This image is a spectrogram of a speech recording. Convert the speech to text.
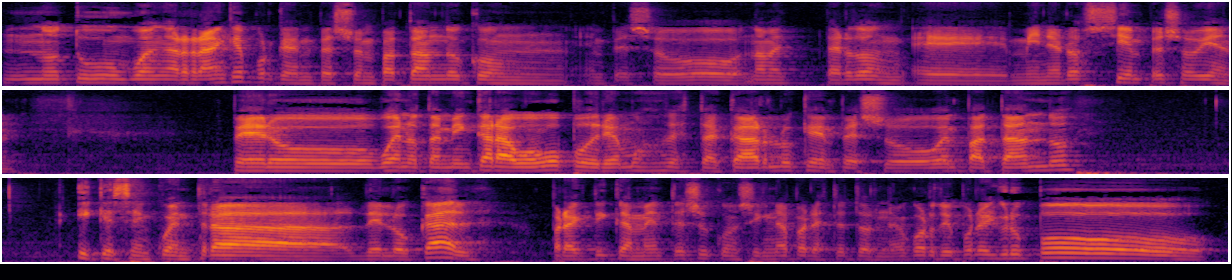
No tuvo un buen arranque porque empezó empatando con. Empezó. No, perdón, eh, Mineros sí empezó bien. Pero bueno, también Carabobo podríamos destacar lo que empezó empatando y que se encuentra de local prácticamente su consigna para este torneo corto. Y por el grupo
